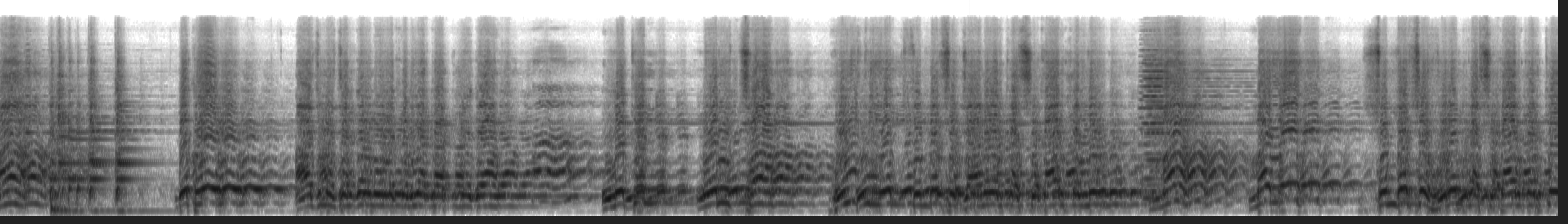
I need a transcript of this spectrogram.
माँ, देखो, आज मैं जंगल में लकड़ियाँ काटने गया। लेकिन मेरी इच्छा हुई कि एक सुंदर से जानवर का शिकार कर लूँ। माँ मैं एक सुंदर से हिरण का शिकार करके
